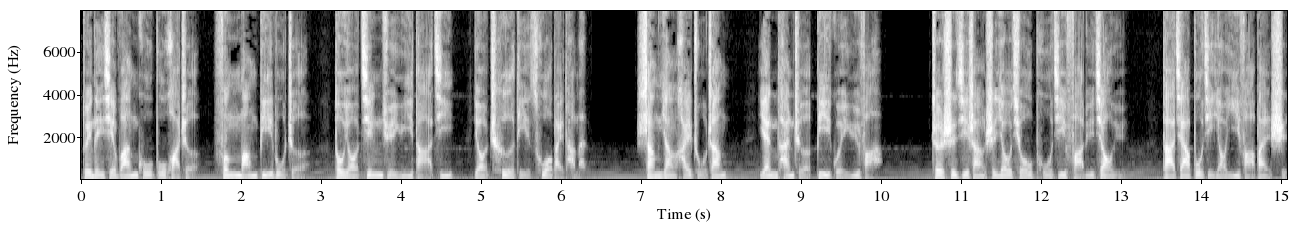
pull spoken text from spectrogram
对那些顽固不化者、锋芒毕露者，都要坚决予以打击，要彻底挫败他们。商鞅还主张言谈者必轨于法，这实际上是要求普及法律教育。大家不仅要依法办事，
